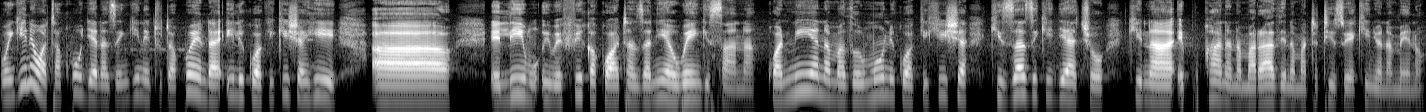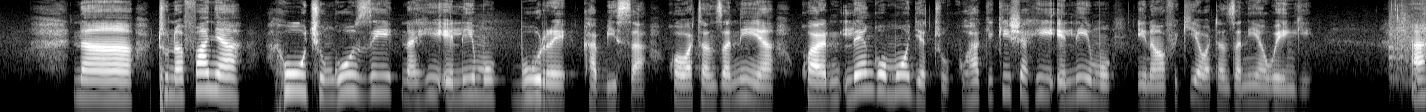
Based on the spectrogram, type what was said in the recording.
wengine watakuja na zingine tutakwenda ili kuhakikisha hii uh, elimu imefika kwa watanzania wengi sana. Kwa nia na madhumuni kuhakikisha kizazi kijacho kinaepukana na maradhi na matatizo ya kinywa na meno. Na tunafanya huu uchunguzi na hii elimu bure kabisa kwa Watanzania kwa lengo moja tu, kuhakikisha hii elimu inawafikia Watanzania wengi. Ah,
